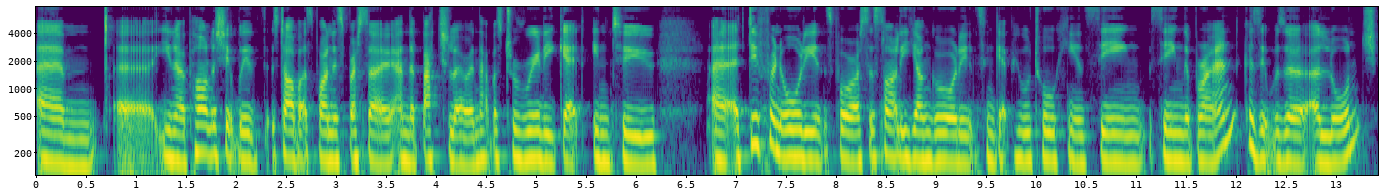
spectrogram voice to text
Um, uh, you know, a partnership with Starbucks by Nespresso and The Bachelor, and that was to really get into a different audience for us, a slightly younger audience, and get people talking and seeing seeing the brand because it was a, a launch.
